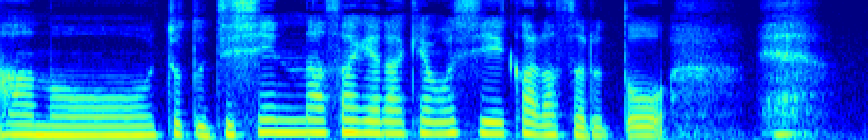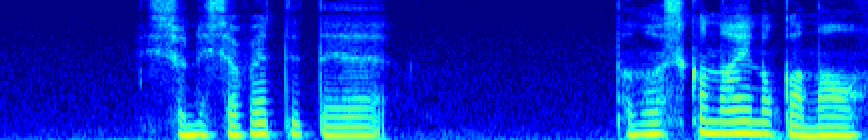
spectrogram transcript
あのー、ちょっと自信なさげな毛虫からすると、え、一緒に喋ってて、楽しくないのかな？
